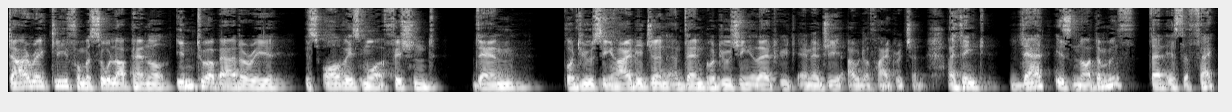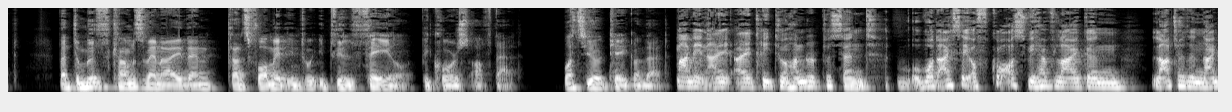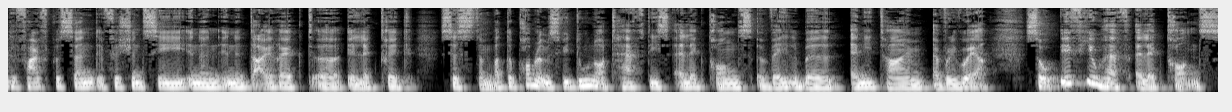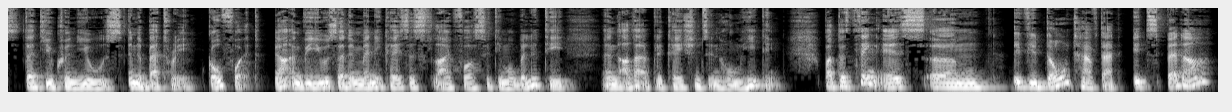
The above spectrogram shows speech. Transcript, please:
Directly from a solar panel into a battery is always more efficient than producing hydrogen and then producing electric energy out of hydrogen. I think that is not a myth. That is a fact. But the myth comes when I then transform it into it will fail because of that. What's your take on that? Martin, I, I agree to 100%. What I say, of course, we have like an larger than 95% efficiency in an in a direct uh, electric system. But the problem is we do not have these electrons available anytime, everywhere. So if you have electrons that you can use in a battery, go for it. Yeah, and we use that in many cases, like for city mobility and other applications in home heating. But the thing is, um, if you don't have that, it's better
